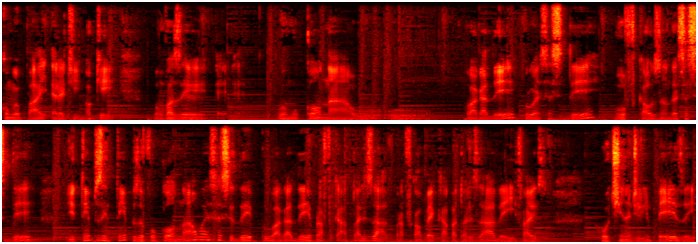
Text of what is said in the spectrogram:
com meu pai era de, ok, vamos fazer, é, vamos clonar o, o, o HD para o SSD, vou ficar usando SSD. De tempos em tempos eu vou clonar o SSD para o HD para ficar atualizado, para ficar o backup atualizado e faz rotina de limpeza e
